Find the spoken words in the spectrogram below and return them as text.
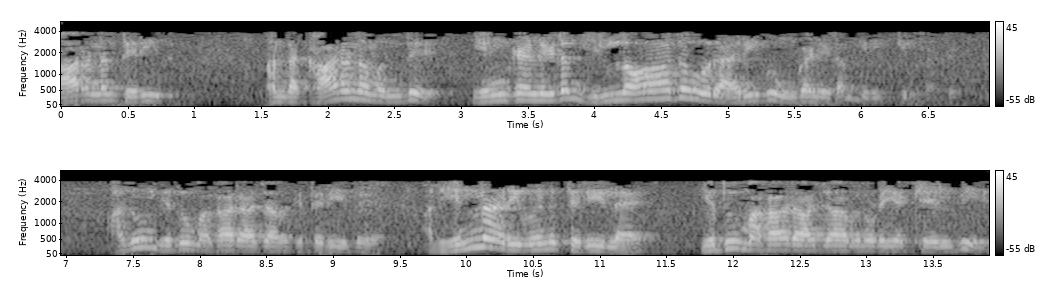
காரணம் தெரியுது? அந்த காரணம் வந்து எங்களிடம் இல்லாத ஒரு அறிவு உங்களிடம் இருக்கின்றது. அதுவும் எது மகாராஜாவுக்கு தெரியுது? அது என்ன அறிவுன்னு தெரியல. எது மகாராஜாவினுடைய கேள்வி?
